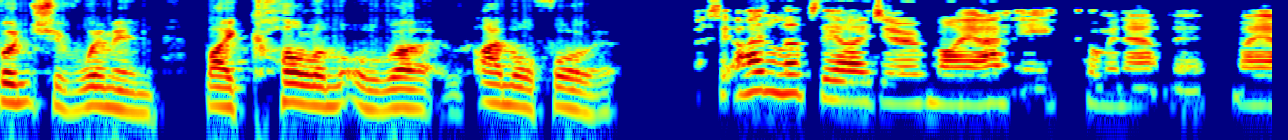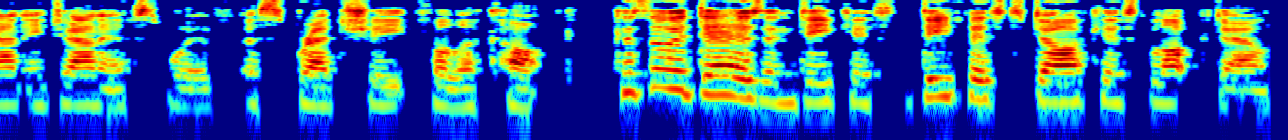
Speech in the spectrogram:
bunch of women by column or row, I'm all for it. See, I love the idea of my auntie coming at me, my auntie Janice, with a spreadsheet full of cock. Because there were days in deepest, deepest, darkest lockdown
